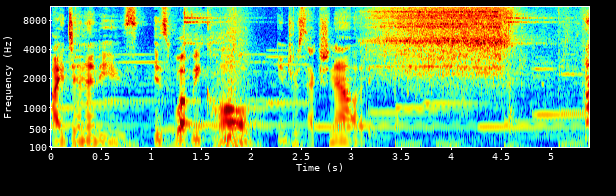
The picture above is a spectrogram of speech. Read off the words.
identities, is what we call intersectionality.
